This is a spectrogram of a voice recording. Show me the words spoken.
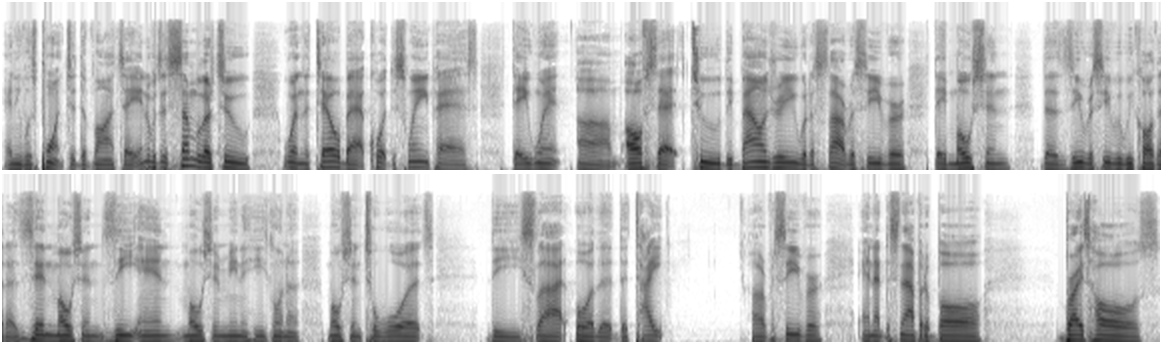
and he was pointing to De'Vante. And it was similar to when the tailback caught the swing pass. They went um, offset to the boundary with a slot receiver. They motioned the Z receiver. We called it a Zen motion, ZN motion, meaning he's going to motion towards the slot or the the tight uh, receiver. And at the snap of the ball, Bryce Hall's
